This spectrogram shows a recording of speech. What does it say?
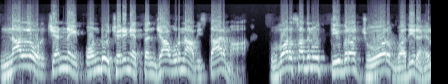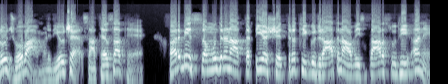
નાલ્લોર, ચેન્નઈ, પોંડુચેરીને તંજાવુરના વિસ્તારમાં વરસાદનું તીવ્ર જોર વધી રહેલું જોવા મળી રહ્યું છે. સાથે સાથે અરબી સમુદ્રના તટીય ક્ષેત્રથી ગુજરાતના વિસ્તાર સુધી અને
